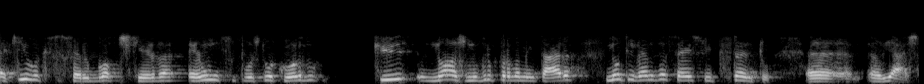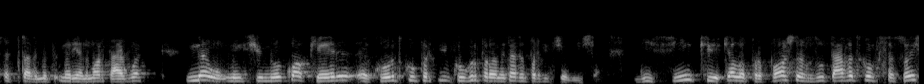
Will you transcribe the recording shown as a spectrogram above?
Aquilo a que se refere o Bloco de Esquerda é um suposto acordo que nós, no grupo parlamentar, não tivemos acesso e, portanto, uh, aliás, a deputada Mariana Mortágua não mencionou qualquer acordo com o, partido, com o, grupo parlamentar do Partido Socialista. Disse sim que aquela proposta resultava de conversações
